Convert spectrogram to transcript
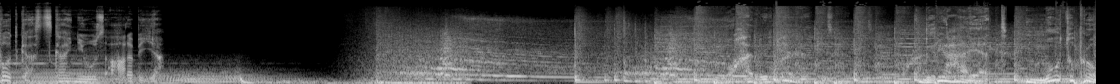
بودكاست سكاي نيوز عربية محركات برعاية موتو برو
